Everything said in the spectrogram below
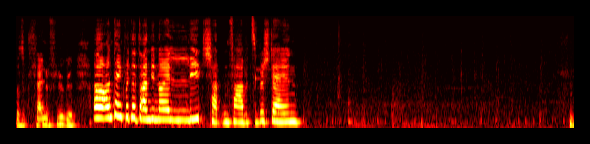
Also kleine Flügel. Oh, und denk bitte dran, die neue Lidschattenfarbe zu bestellen.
